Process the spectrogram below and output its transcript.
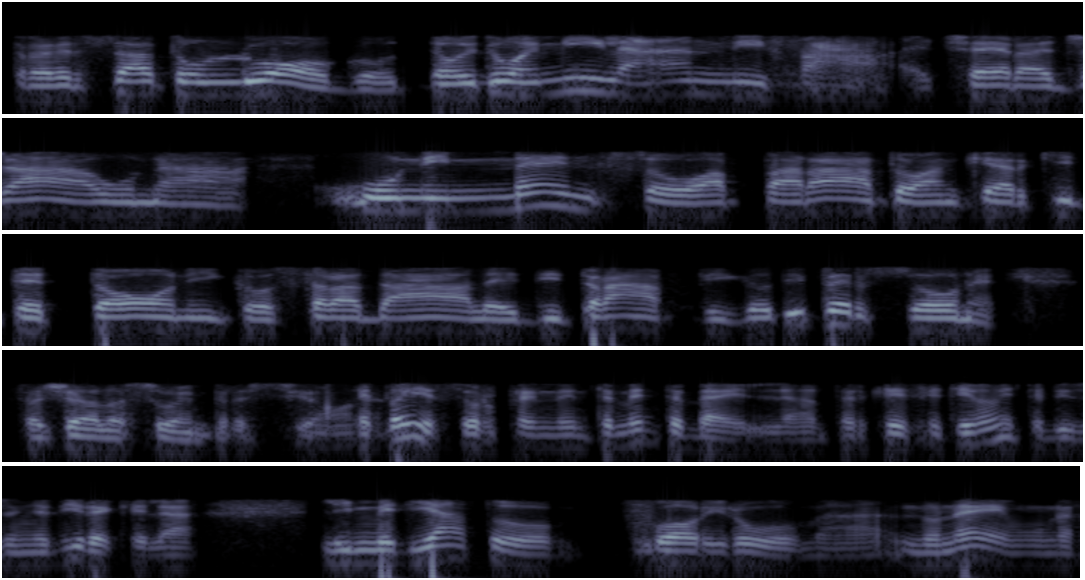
attraversato un luogo dove duemila anni fa c'era già una un immenso apparato anche architettonico, stradale, di traffico, di persone, faceva la sua impressione. E poi è sorprendentemente bella, perché effettivamente bisogna dire che la, l'immediato fuori Roma non è una,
